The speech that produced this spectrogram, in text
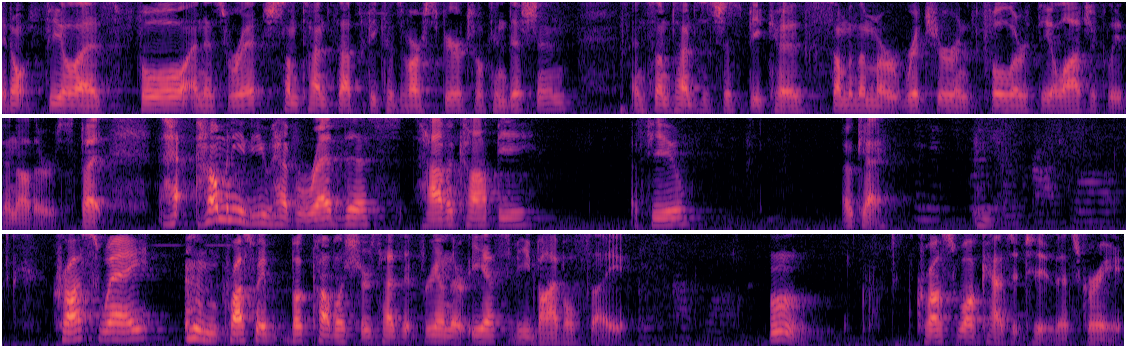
they don't feel as full and as rich. Sometimes that's because of our spiritual condition, and sometimes it's just because some of them are richer and fuller theologically than others. But how many of you have read this, have a copy? A few? Okay. And it's free on Crosswalk. Crossway, Crossway Book Publishers has it free on their ESV Bible site. Crosswalk. Mm. Crosswalk has it too. That's great.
